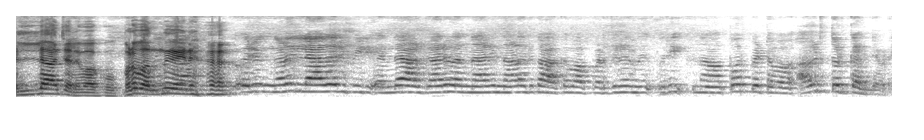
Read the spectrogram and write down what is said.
എല്ലാം ചെലവാക്കും. ഇവിടെ വന്നു കഴിഞ്ഞാൽ ഒരു നിങ്ങളില്ലാതെ ഒരു പിരി എന്താ ആൾക്കാർ വന്നാൽ ഇന്നാളെ ഒരു കാക്ക പപ്പടത്തിന് ഒരു നാപ്പത് ഉറുപ്പ അവർ എടുത്തു എടുത്തൊടുക്കല്ലേ അവിടെ?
